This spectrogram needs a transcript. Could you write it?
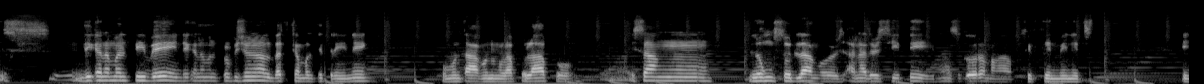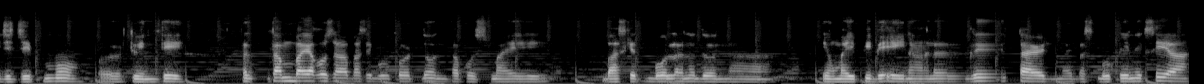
Is, hindi ka naman PBA, hindi ka naman professional, ba't ka magtitraining? Pumunta ako ng Lapu-Lapu. Isang lungsod lang or another city. Siguro mga 15 minutes i-jeep mo or 20. Nagtambay ako sa basketball court doon tapos may basketball ano doon na uh, yung may PBA na nag-retired, may basketball clinic siya.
